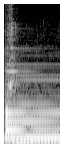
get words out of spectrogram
you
